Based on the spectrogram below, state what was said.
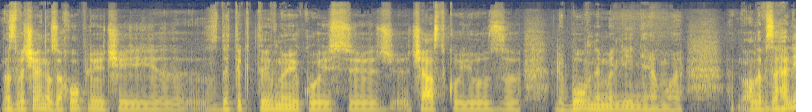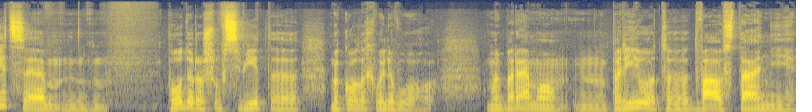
надзвичайно захоплюючий з детективною якоюсь е, часткою, з любовними лініями. Ну, Але взагалі це подорож в світ е, Миколи Хвильового. Ми беремо період, е, два останні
